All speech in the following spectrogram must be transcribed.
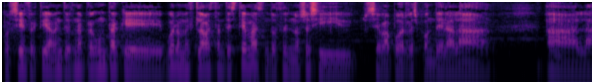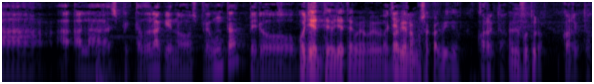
Pues sí, efectivamente, es una pregunta que, bueno, mezcla bastantes temas, entonces no sé si se va a poder responder a la a la, a, a la espectadora que nos pregunta, pero... bueno, Oyente, oyente, todavía no hemos sacado el vídeo. Correcto. En el futuro. Correcto.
